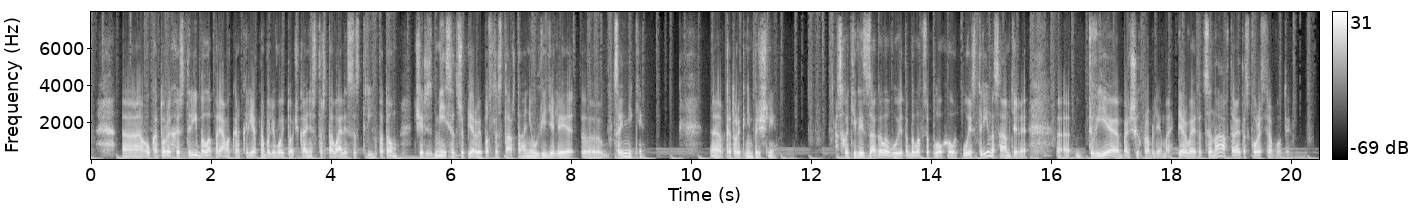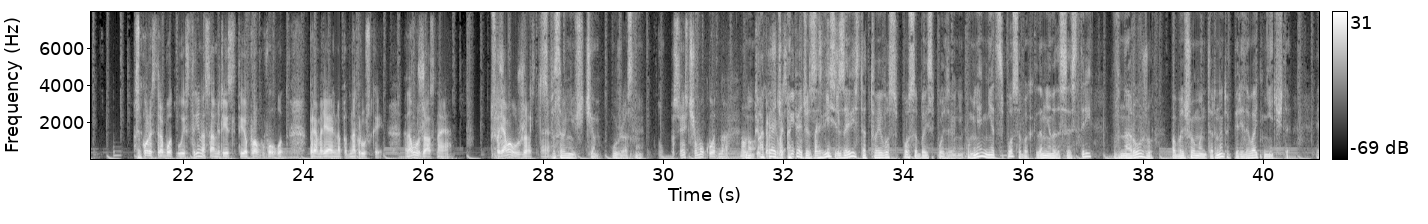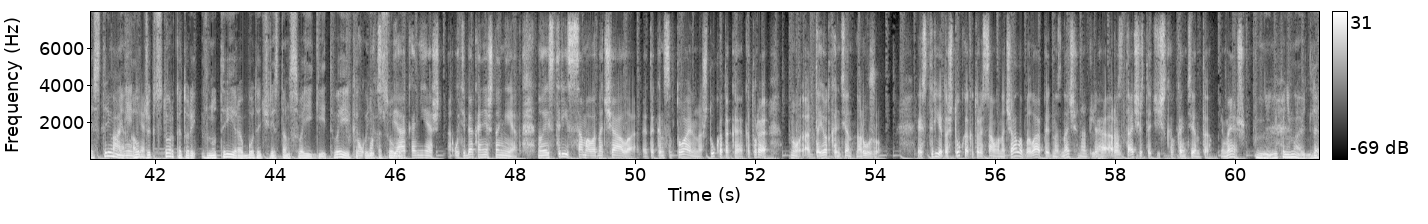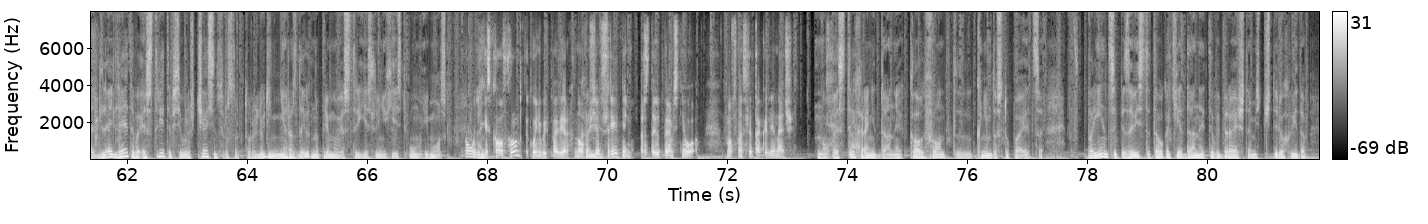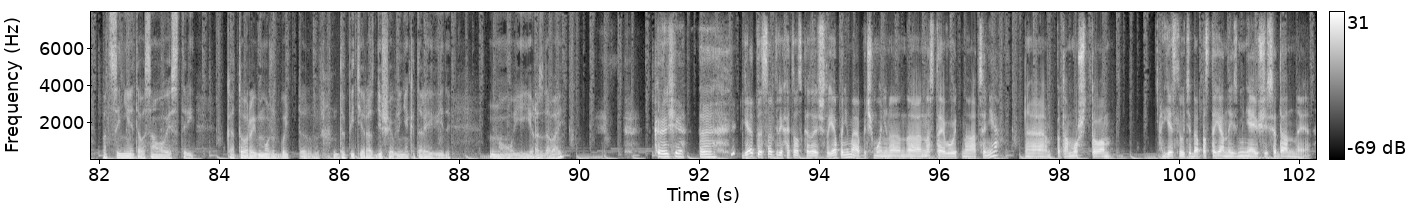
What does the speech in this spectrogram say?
э, у которых S3 была прямо конкретно болевой точкой. Они стартовали с S3, потом через месяц же первый после старта они увидели э, ценники, э, которые к ним пришли схватились за голову, и это было все плохо. У S3 на самом деле э, две больших проблемы. Первая это цена, а вторая это скорость работы. Скорость работы у S3, на самом деле, если ты ее пробовал вот прям реально под нагрузкой, она ужасная. Прямо ужасная. По сравнению с чем ужасная? Ну, по сравнению с чем угодно. Ну, Но ты, опять, короче, же, возьми, опять же, зависит, зависит от твоего способа использования. У меня нет способа, когда мне надо с S3 в наружу по большому интернету передавать нечто. S3 у А, меня не, не. Object Store, который внутри работает через там свои гейтвеи, как Ну, у них тебя, особо. конечно, у тебя, конечно, нет. Но S3 с самого начала это концептуально штука такая, которая ну, отдает контент наружу. S3 это штука, которая с самого начала была предназначена для раздачи статического контента. Понимаешь? Не, не понимаю. Для, для, для этого S3 это всего лишь часть инфраструктуры. Люди не раздают напрямую S3, если у них есть ум и мозг. Ну, у них Они- есть CloudFront какой-нибудь поверх, но вообще в Конечно. среднем раздают прямо с него. Ну, в смысле, так или иначе. Ну, S3 хранит данные, CloudFront э, к ним доступается. В принципе, зависит от того, какие данные ты выбираешь там из четырех видов по цене этого самого S3, который может быть э, до пяти раз дешевле некоторые виды. Ну и раздавай. Короче, э, я на самом деле хотел сказать, что я понимаю, почему они на- на- настаивают на цене, э, потому что если у тебя постоянно изменяющиеся данные,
